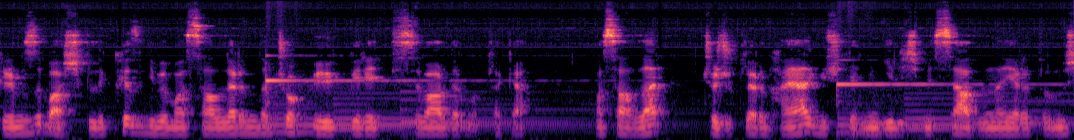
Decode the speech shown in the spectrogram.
Kırmızı Başlıklı Kız gibi masalların da çok büyük bir etkisi vardır mutlaka. Masallar çocukların hayal güçlerinin gelişmesi adına yaratılmış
